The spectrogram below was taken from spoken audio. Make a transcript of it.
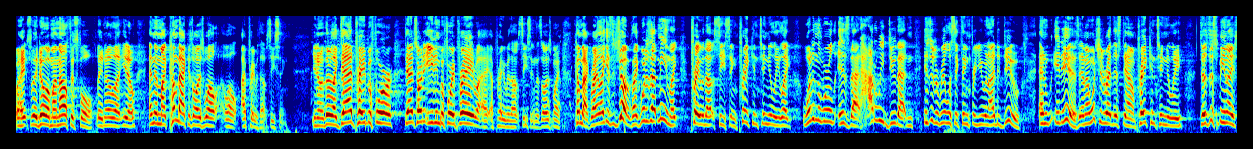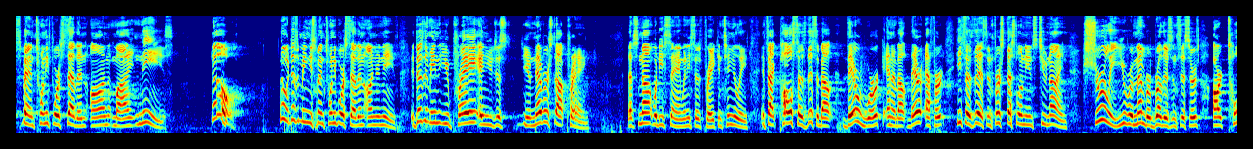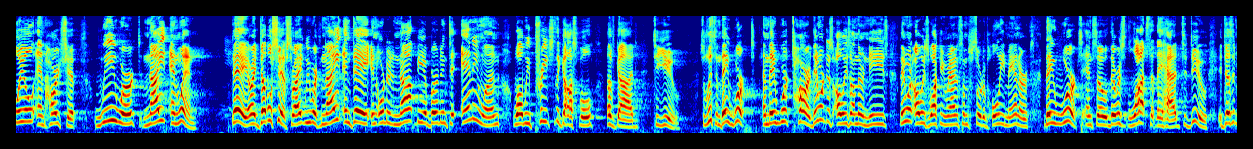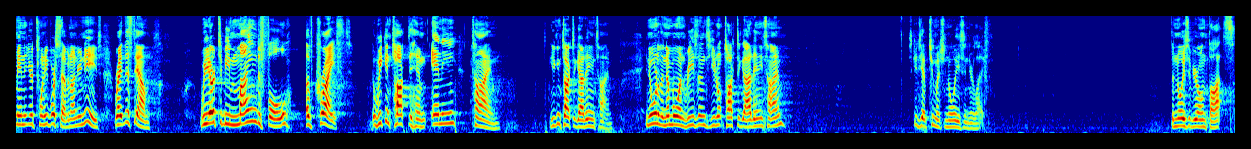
right? So they know my mouth is full. They know, uh, you know. And then my comeback is always, well, well, I pray without ceasing. You know, they're like, Dad prayed before, Dad started eating before he prayed. I, I pray without ceasing. That's always my comeback, right? Like, it's a joke. Like, what does that mean? Like, pray without ceasing, pray continually. Like, what in the world is that? How do we do that? And is it a realistic thing for you and I to do? And it is. And I want you to write this down pray continually. Does this mean I spend 24 7 on my knees? No. No, it doesn't mean you spend 24 7 on your knees. It doesn't mean that you pray and you just, you never stop praying. That's not what he's saying when he says pray continually. In fact, Paul says this about their work and about their effort. He says this in 1 Thessalonians 2 9. Surely you remember, brothers and sisters, our toil and hardship. We worked night and when? Day. All right, double shifts, right? We work night and day in order to not be a burden to anyone while we preach the gospel of God to you. So listen, they worked and they worked hard. They weren't just always on their knees. They weren't always walking around in some sort of holy manner. They worked. And so there was lots that they had to do. It doesn't mean that you're 24/7 on your knees. Write this down. We are to be mindful of Christ. That we can talk to him any time. You can talk to God anytime. You know, one of the number one reasons you don't talk to God anytime? It's because you have too much noise in your life. The noise of your own thoughts,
